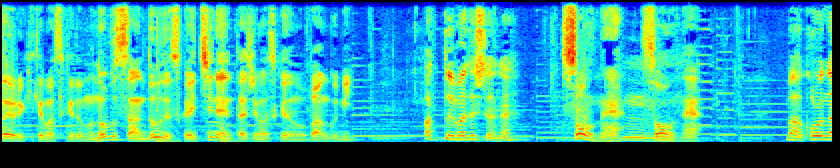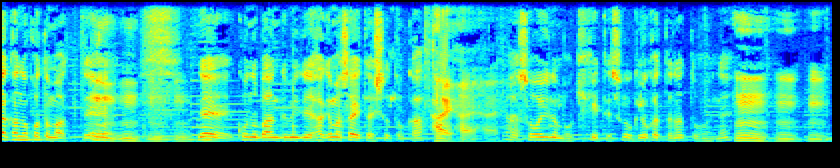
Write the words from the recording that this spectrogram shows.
頼り来てますけども、ノブさんどうですか ?1 年経ちますけども、番組。あっという間でしたよね。そうね、うん、そうね。まあ、コロナ禍のこともあって、ね、この番組で励まされた人とか、はいはいはい、そういうのも聞けてすごく良かったなと思うね。うんうんうん。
